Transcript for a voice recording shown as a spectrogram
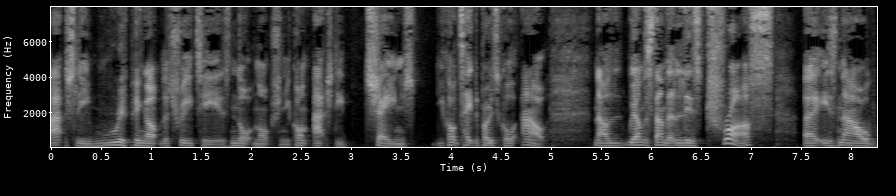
actually ripping up the treaty is not an option. You can't actually change you can't take the protocol out. Now we understand that Liz Truss uh, is now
